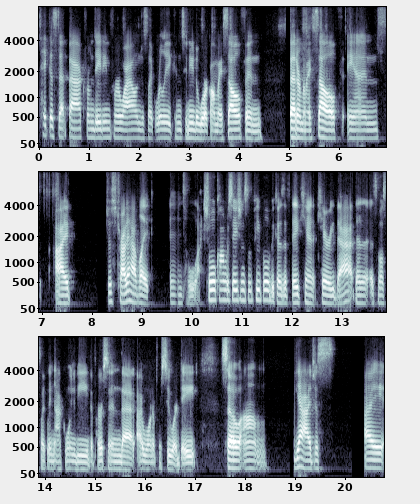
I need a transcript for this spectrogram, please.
take a step back from dating for a while and just like really continue to work on myself and better myself and i just try to have like intellectual conversations with people because if they can't carry that then it's most likely not going to be the person that i want to pursue or date. So um yeah i just I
